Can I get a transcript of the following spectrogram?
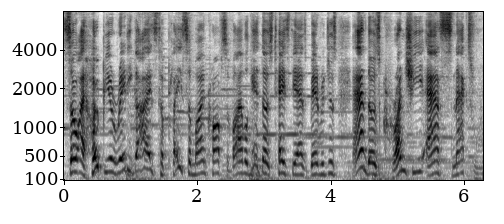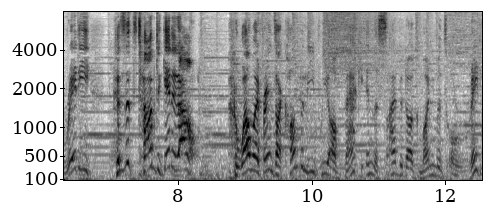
So I hope you're ready, guys, to play some Minecraft Survival, get those tasty ass beverages and those crunchy ass snacks ready because it's time to get it on. Well, my friends, I can't believe we are back in the Cyberdog Monument already,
